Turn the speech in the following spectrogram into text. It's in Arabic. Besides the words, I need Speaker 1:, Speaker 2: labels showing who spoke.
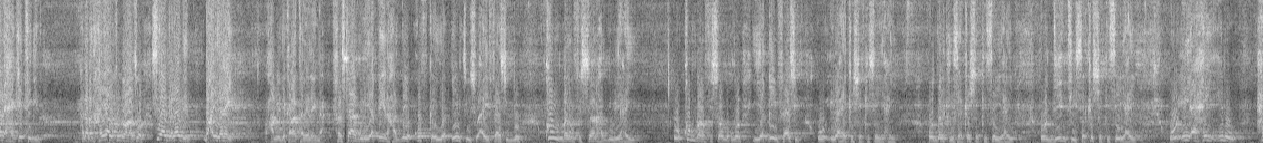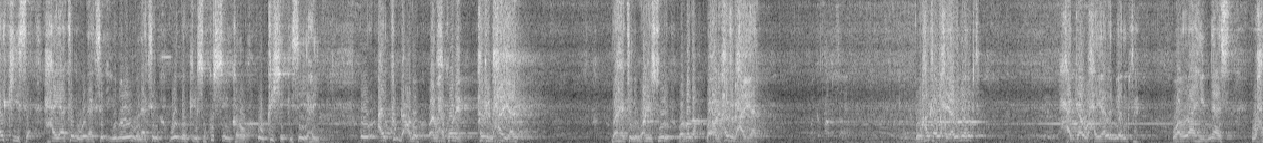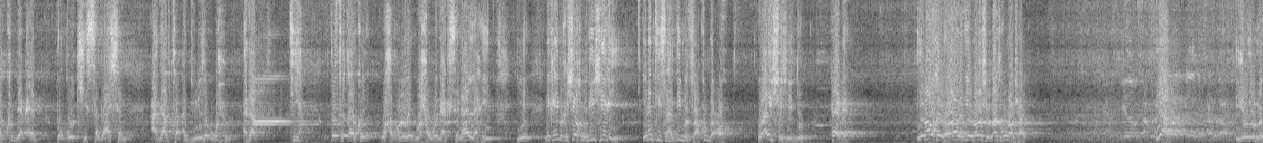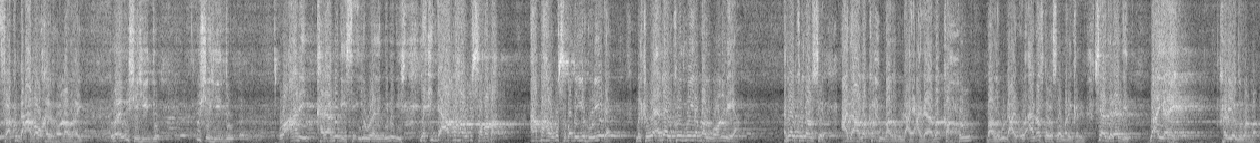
Speaker 1: talada ha ka tegin. Haddaad khayaal ku noolaato sidaa daraaddeed dacyaray waxaanu idinkala talinaynaa. Fasaadulyaqiin hadday qofka yaqiintiisu ay faasido kun barofesoor hadduu yahay. Uu kun barofesoor noqdo yaqiin faasid uu ilaahay ka shakisan yahay. Oo dalkiisa ka shakisan yahay. Oo diintiisa ka shakisan yahay. Oo ilaahay inuu هل كيس حياته ونكسن يقولون ونكسن ودن كيس كسين كرو وكيش كيسي هي وعلى كل عضو ويحكونه هلك المحايا وها تقول وها يسور والرضع وعلي هلك المحايا وهلك وحيا لم يدكت حقا وحيا لم يدكت والله الناس وها كل عيب بقول كيس قاشن عذابته الدنيا وحن عذاب تيها دلت قال كل واحد قول الله يدوحه وناك سنان لحيد إيه؟ يقول لك الشيخ ودي شيري. إن أنتي سهدين مدفع كل كبعه وأي شهيده هذا. يا ما أخي الغرابة دي ما وش ما تقول ما شاي يا. يا ذي مدفع كبعه أبا أخي الغرابة هاي وأي شهيده وشهيده oo aanay karaamadiisa iyo waalidnimadiisa. Laakiin de aabbaha ugu sababa aabbaha ugu sababa iyo hooyada. Marka waa abaalkood weeyaan baa lagu odhanayaa. Abaalkoodaan se cadaabo ka xun baa lagu dhacay cadaabo ka xun baa lagu dhacay oo aan afka la soo marin karin. Sidaa daraaddeed ba'yarey rag iyo dumarba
